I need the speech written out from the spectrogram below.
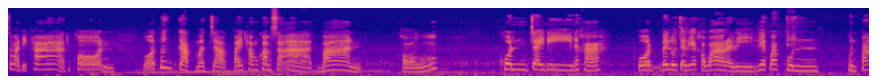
สวัสดีค่ะ ทุกคนโบ๊ทเพิ่งกลับมาจากไปทำความสะอาดบ้านของคนใจดีนะคะโบ๊ทไม่รู้จะเรียกเขาว่าอะไรดีเรียกว่าคุณคุณป้า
